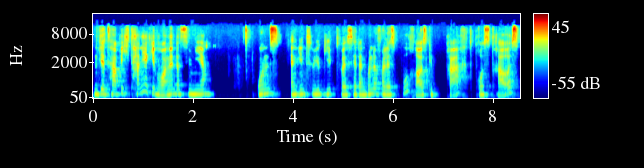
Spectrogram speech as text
und jetzt habe ich Tanja gewonnen, dass sie mir uns ein Interview gibt, weil sie hat ein wundervolles Buch rausgebracht, Brust raus.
